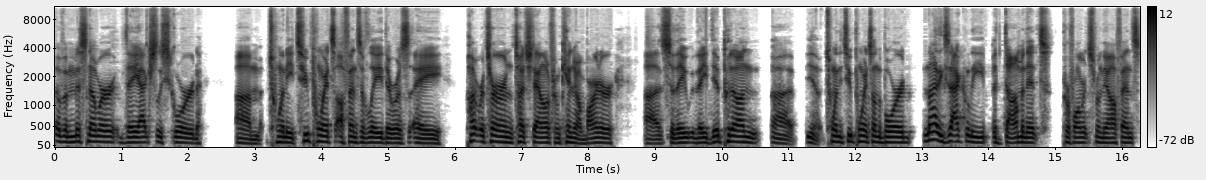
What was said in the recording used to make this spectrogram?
of a misnomer. They actually scored um, 22 points offensively. There was a punt return touchdown from Kenjon Barner. Uh, so they they did put on uh, you know 22 points on the board. Not exactly a dominant performance from the offense,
